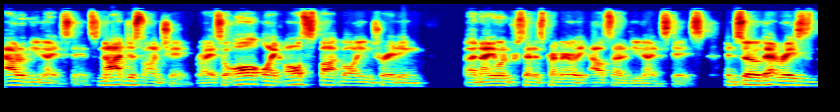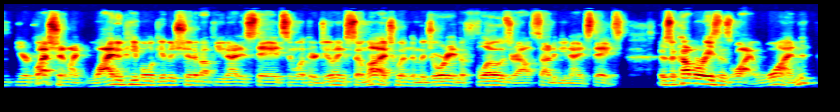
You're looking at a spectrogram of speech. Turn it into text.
out of the United States, not just on chain, right? So all like all spot volume trading, uh, 91% is primarily outside of the United States. And so that raises your question, like, why do people give a shit about the United States and what they're doing so much when the majority of the flows are outside of the United States? There's a couple reasons why. One,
